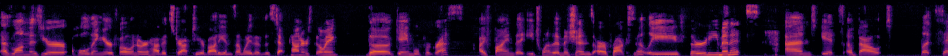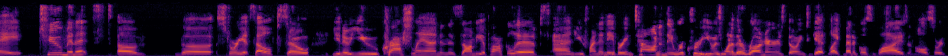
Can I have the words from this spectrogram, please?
as long as you're holding your phone or have it strapped to your body in some way that the step counter is going, the game will progress. I find that each one of the missions are approximately 30 minutes and it's about, let's say, two minutes of the story itself. So, you know, you crash land in this zombie apocalypse and you find a neighboring town and they recruit you as one of their runners going to get like medical supplies and all sorts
